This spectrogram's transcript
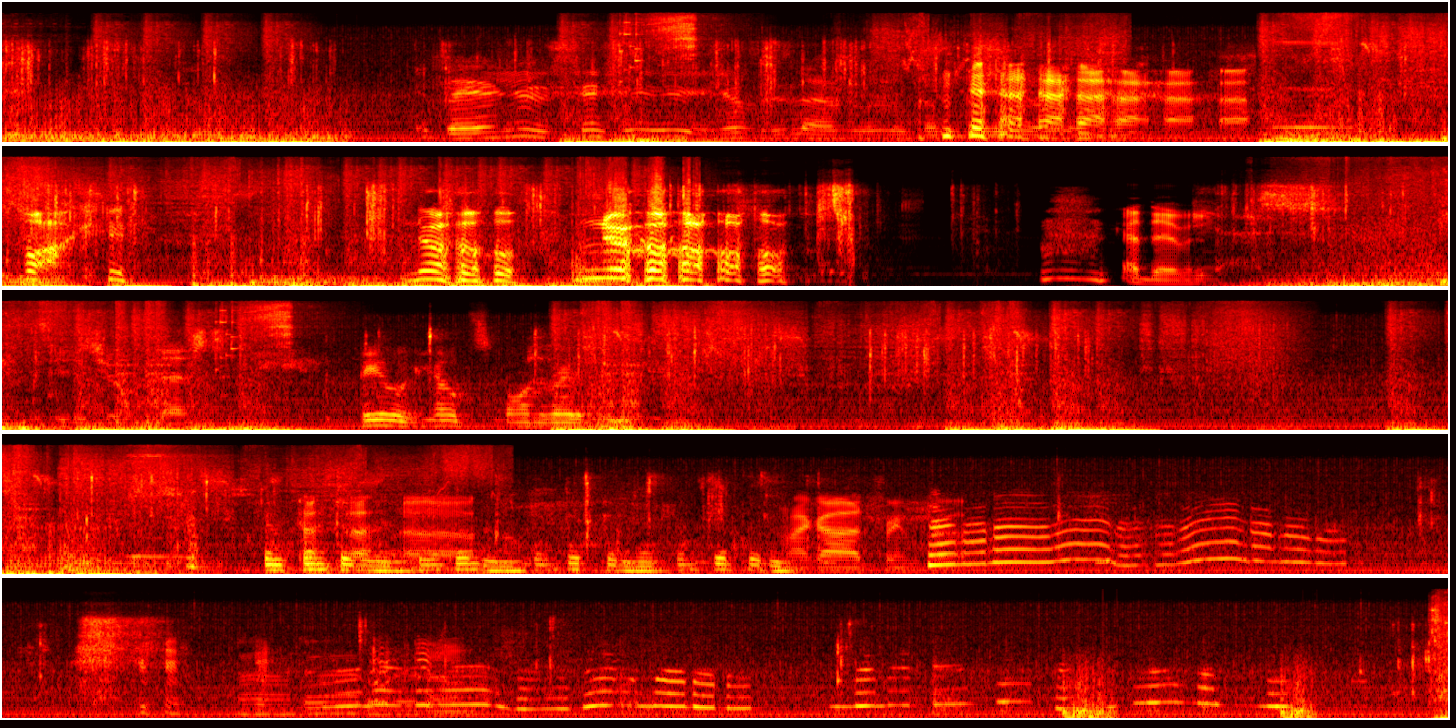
Bare necessities. Fuck! No! No! God damn it. Yes. It is your destiny. Hey, look, help spawned right at me. Oh my god, frame drop.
